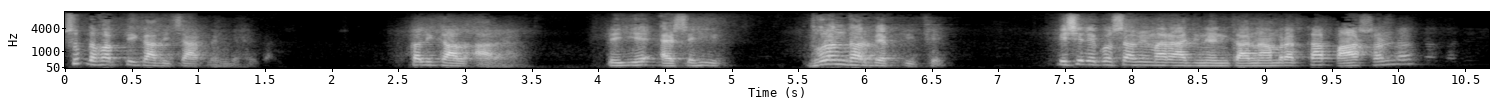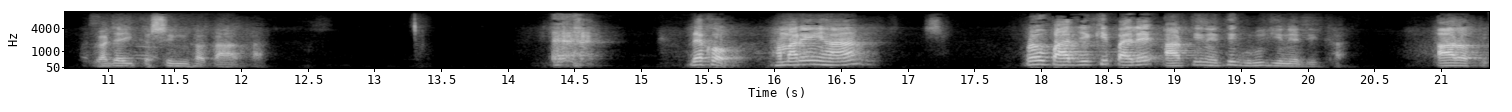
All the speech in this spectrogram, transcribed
शुद्ध भक्ति का विचार नहीं रहेगा कलिकाल आ रहा है। तो ये ऐसे ही धुरंधर व्यक्ति थे। इसलिए गोस्वामी महाराज ने इनका नाम रखा पाषण गजई सिंह का था। देखो, हमारे यहाँ प्रभुपाद जी की पहले आरती नहीं थी गुरु जी ने लिखा। आरती।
